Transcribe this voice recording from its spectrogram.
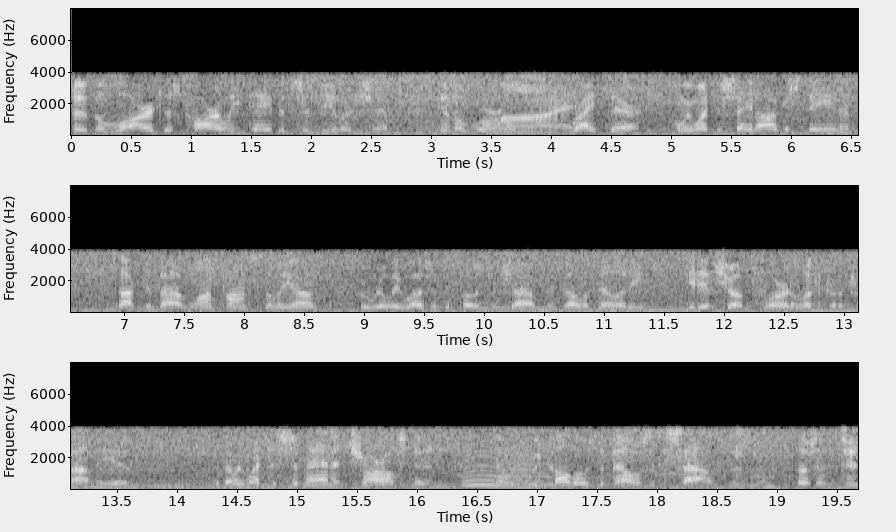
to the largest Harley Davidson dealership in the world, My. right there. And we went to St. Augustine and talked about Juan Ponce de Leon, who really wasn't the poster child for gullibility. He didn't show up in Florida looking for the fountain of youth. But then we went to Savannah and Charleston, and you know, we call those the belles of the South. Mhm. Those are the two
